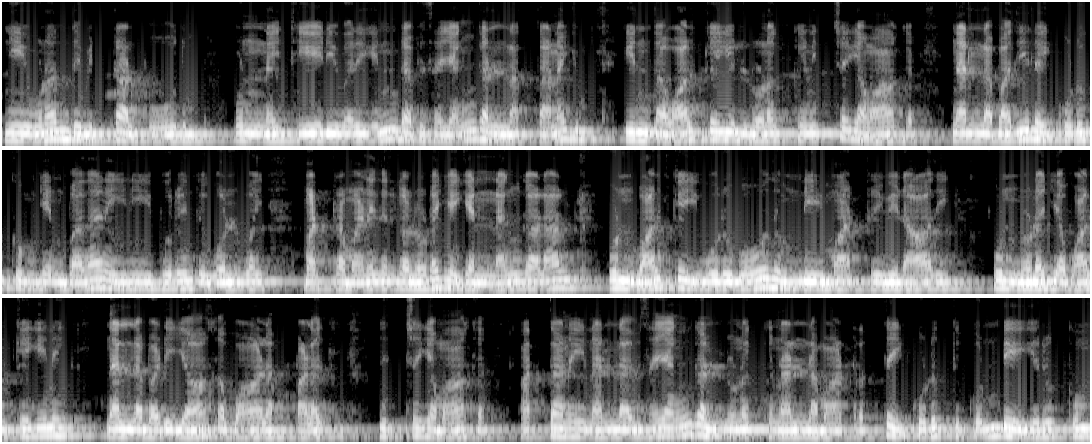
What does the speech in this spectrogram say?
நீ உணர்ந்து விட்டால் போதும். உன்னை தேடி வருகின்ற விஷயங்கள் அத்தனையும் இந்த வாழ்க்கையில் உனக்கு நிச்சயமாக நல்ல பதிலை கொடுக்கும் என்பதனை நீ புரிந்து கொள்வாய். மற்ற மனிதர்கள் மனிதர்களுடைய எண்ணங்களால் உன் வாழ்க்கை ஒருபோதும் நீ மாற்றிவிடாதே. உன்னுடைய வாழ்க்கையினை நல்லபடியாக வாழ பழகு நிச்சயமாக அத்தனை நல்ல விஷயங்கள் உனக்கு நல்ல மாற்றத்தை கொடுத்து கொண்டே இருக்கும்.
